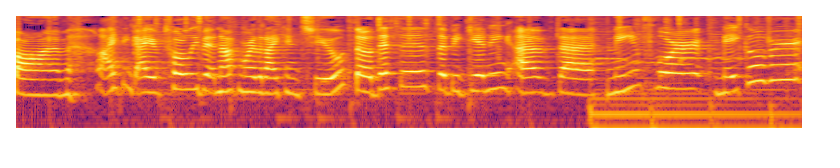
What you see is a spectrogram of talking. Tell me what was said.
Bomb. I think I have totally bitten off more than I can chew. So this is the beginning of the main floor makeover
